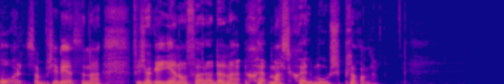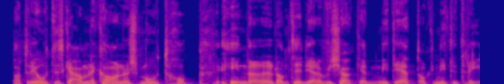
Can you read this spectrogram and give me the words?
år som kineserna försöker genomföra denna massjälvmordsplan. Patriotiska amerikaners mothopp hindrade de tidigare försöken 91 och 93.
